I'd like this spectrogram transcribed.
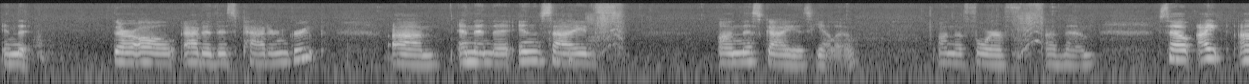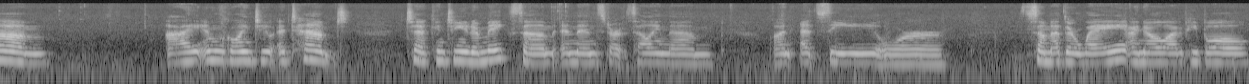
in the they're all out of this pattern group um, and then the insides on this guy is yellow on the four of them so I um, I am going to attempt to continue to make some and then start selling them on Etsy or some other way. I know a lot of people,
